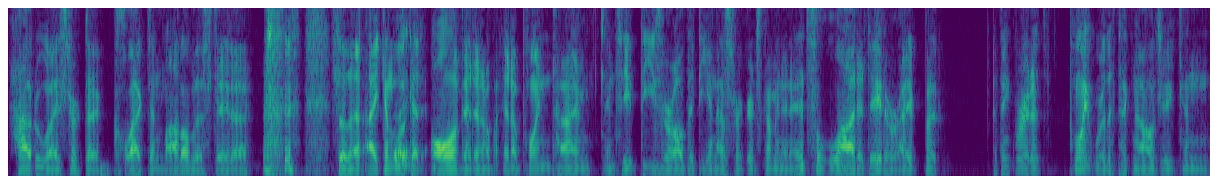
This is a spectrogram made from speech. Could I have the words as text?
how do I start to collect and model this data so that I can right. look at all of it at a, at a point in time and see these are all the DNS records coming in. It's a lot of data, right? But I think we're at a point where the technology can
